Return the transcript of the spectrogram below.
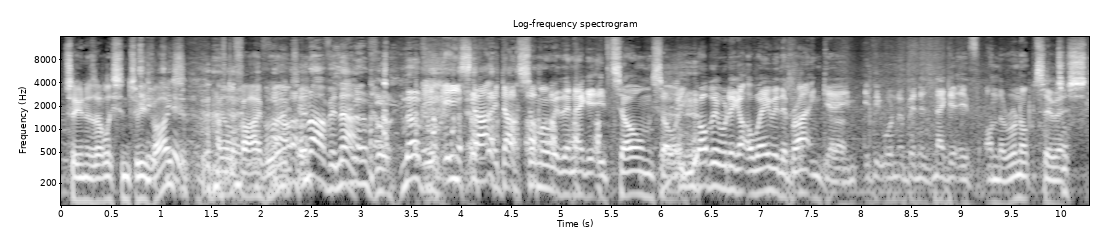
As soon as I listened to his voice after five words. I'm not having that. He, he started that summer with a negative tone, so he probably would have got away with the Brighton game if it wouldn't have been as negative on the run up to it. Just,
